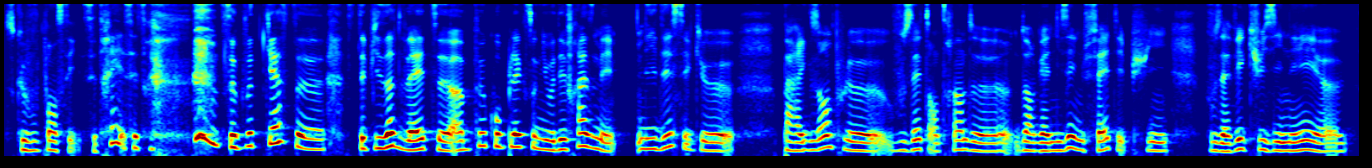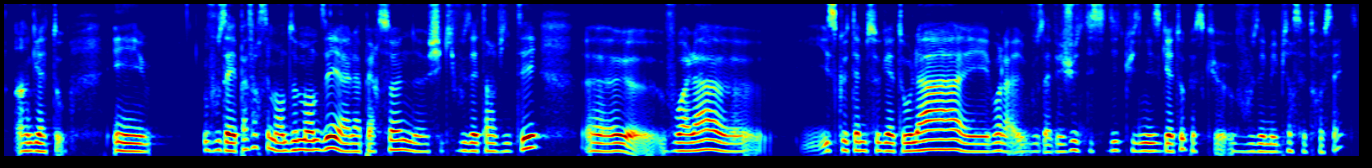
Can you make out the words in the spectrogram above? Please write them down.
ce que vous pensez. C'est très, c'est ce podcast, euh, cet épisode va être un peu complexe au niveau des phrases, mais l'idée c'est que, par exemple, euh, vous êtes en train d'organiser une fête et puis vous avez cuisiné euh, un gâteau. Vous n'avez pas forcément demandé à la personne chez qui vous êtes invité, voilà, est-ce que t'aimes ce gâteau-là? Et voilà, vous avez juste décidé de cuisiner ce gâteau parce que vous aimez bien cette recette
